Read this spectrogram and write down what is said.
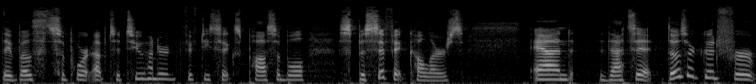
They both support up to 256 possible specific colors. And that's it. Those are good for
